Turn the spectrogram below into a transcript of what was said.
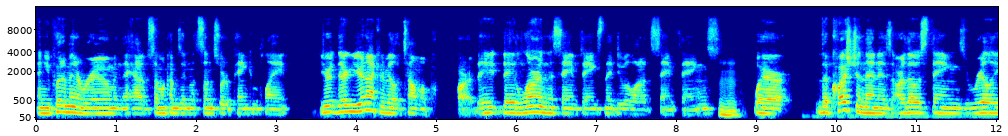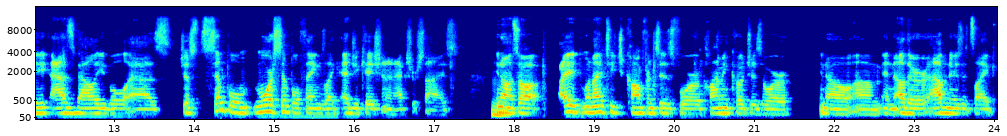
and you put them in a room and they have someone comes in with some sort of pain complaint, you're you're not going to be able to tell them apart. They they learn the same things and they do a lot of the same things. Mm-hmm. Where the question then is, are those things really as valuable as just simple, more simple things like education and exercise? Mm-hmm. You know, so I when I teach conferences for climbing coaches or you know um, in other avenues, it's like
